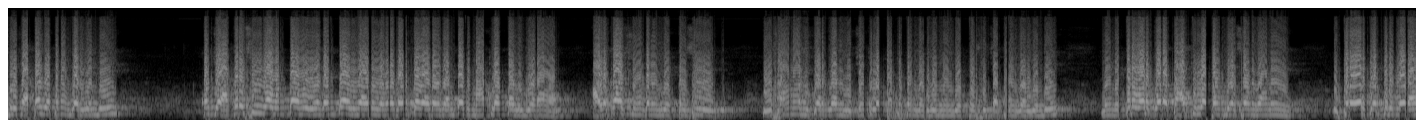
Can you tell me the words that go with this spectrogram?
మీకు అప్పచెప్పడం జరిగింది. కొంచెం అగ్రెసివ్గా ఉంటావు ఏదంటే అది వాడు ఎవరు పడితే వాడు ఏదంటే అది మాట్లాడటానికి కూడా అవకాశం ఉంటుందని చెప్పేసి ఈ సామాజిక వర్గాన్ని మీ చేతిలో పెట్టడం జరిగిందని చెప్పేసి చెప్పడం జరిగింది. నేను ఇప్పటి వరకు కూడా పార్టీలో పనిచేశాను కానీ ఇప్పటి వరకు ఎప్పుడు కూడా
